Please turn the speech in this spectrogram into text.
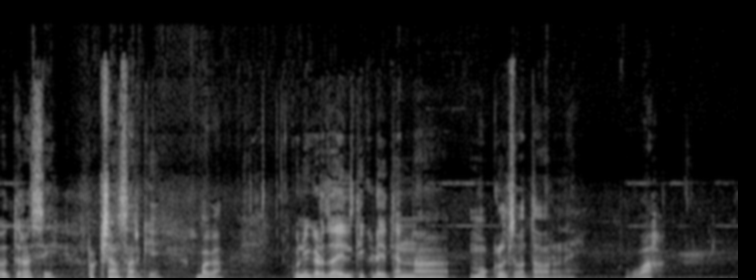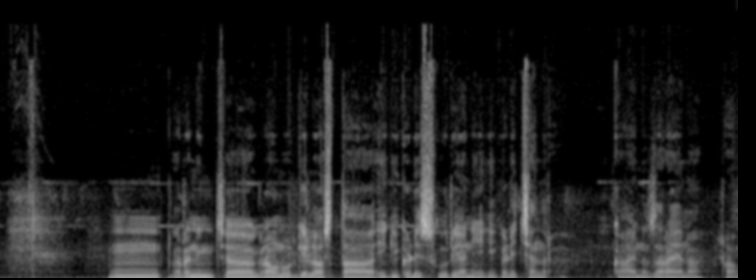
तर असे पक्ष्यांसारखे. बघा कुणीकडे जाईल तिकडे त्यांना मोकळंच वातावरण आहे. वा रनिंगच्या ग्राउंडवर गेलो असता एकीकडे सूर्य आणि एकीकडे चंद्र. काय नजारा आहे ना राव.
